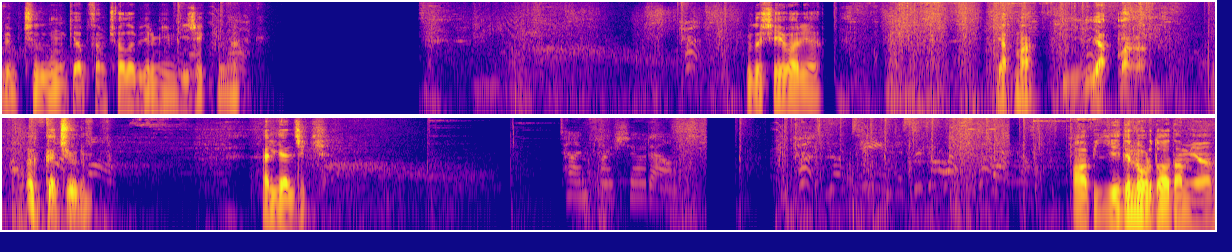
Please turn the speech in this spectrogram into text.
Böyle bir çılgınlık yapsam çalabilir miyim diyecektim de. Back. Burada şey var ya. Yapma. Yapma. Kaçıyorum. Hel gelecek. Abi 7 lordu adam ya.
